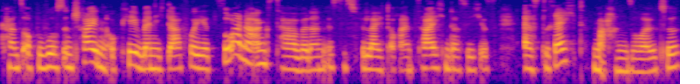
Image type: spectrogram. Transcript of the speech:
kannst auch bewusst entscheiden, okay, wenn ich davor jetzt so eine Angst habe, dann ist es vielleicht auch ein Zeichen, dass ich es erst recht machen sollte,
